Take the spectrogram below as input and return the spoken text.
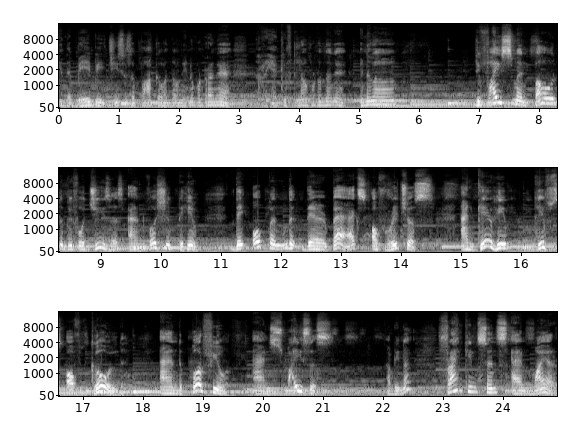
இந்த பேபி ஜீசஸை பார்க்க வந்தவங்க என்ன பண்ணுறாங்க நிறைய கிஃப்ட்லாம் கொண்டு வந்தாங்க. என்னெல்லாம்? The wise men bowed before Jesus and worshipped him. They opened their bags of riches and gave him gifts of gold and perfume and spices. அப்படின்னா ஃப்ராங்கின்சன்ஸ் அண்ட் மயர்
